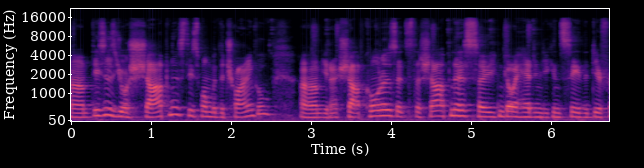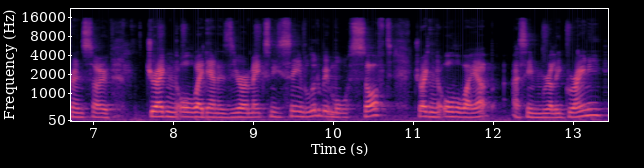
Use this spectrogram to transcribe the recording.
Um, this is your sharpness, this one with the triangle. Um, you know, sharp corners, it's the sharpness. So you can go ahead and you can see the difference. So dragging all the way down to zero makes me seem a little bit more soft. Dragging it all the way up, I seem really grainy.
